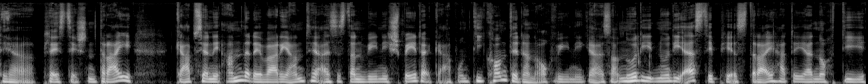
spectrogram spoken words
der PlayStation 3 gab es ja eine andere Variante, als es dann wenig später gab. Und die konnte dann auch weniger. Also nur die, nur die erste PS3 hatte ja noch die,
